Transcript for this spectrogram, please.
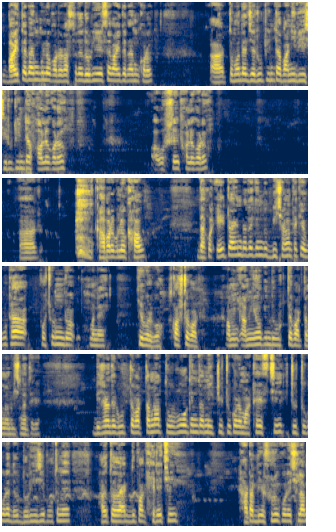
বাড়িতে ব্যায়ামগুলো করো, রাস্তাতে দৌড়িয়ে এসে বাড়িতে ব্যায়াম করো। আর তোমাদের যে রুটিনটা বানিয়ে দিয়েছি, রুটিনটা ফলো করো। অবশ্যই ফলো করো। আর খাবারগুলো খাও। দেখো, এই টাইমটাতে কিন্তু বিছানা থেকে উঠা প্রচণ্ড মানে কি বলব, কষ্টকর। আমি, আমিও কিন্তু উঠতে পারতাম না বিছানা থেকে। বিছানা থেকে উঠতে পারতাম না। তবুও কিন্তু আমি একটু একটু করে মাঠে এসেছি, একটু একটু করে দৌড়িয়েছি প্রথমে। হয়তো এক দু পাক হেরেছি হাঁটা দিয়ে শুরু করেছিলাম।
